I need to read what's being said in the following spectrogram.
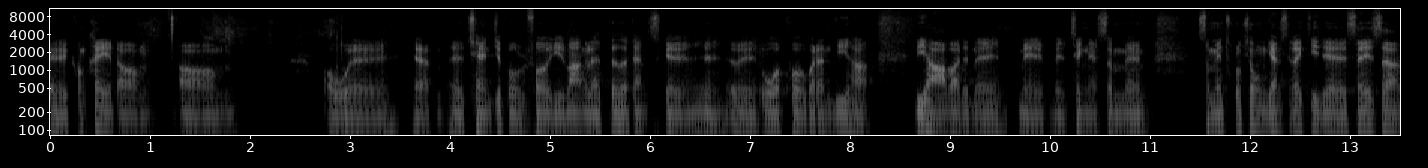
uh, konkret og, og og øh, ja, øh, tangible for i mangel af et bedre dansk øh, øh, ord på, hvordan vi har, vi har arbejdet med, med, med tingene. Som, øh, som introduktionen ganske rigtigt øh, sagde, så,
